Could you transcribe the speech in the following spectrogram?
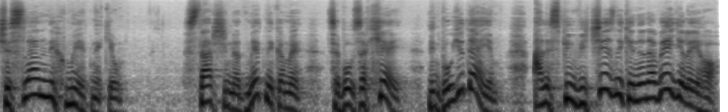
численних митників. Старший над митниками це був Захей. Він був юдеєм, але співвітчизники ненавиділи його.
